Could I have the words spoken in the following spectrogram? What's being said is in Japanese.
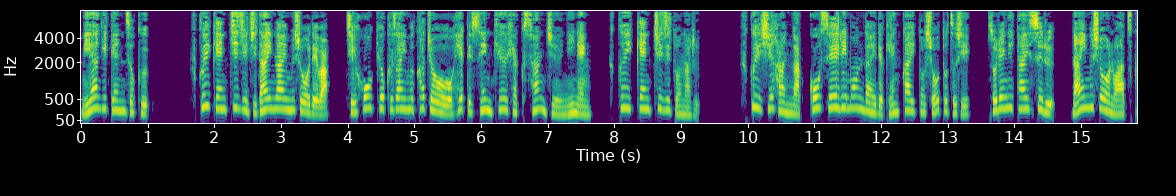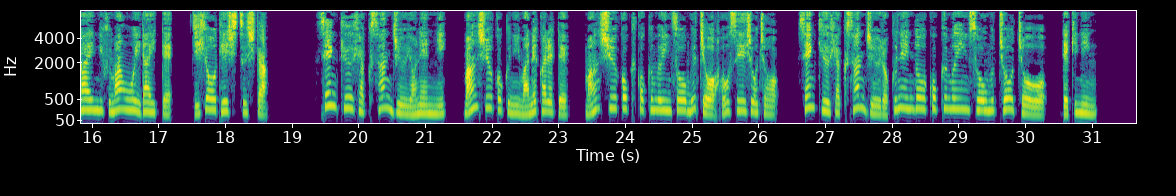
宮城県属。福井県知事時代内務省では、地方局財務課長を経て1932年、福井県知事となる。福井市藩学校整理問題で見解と衝突し、それに対する内務省の扱いに不満を抱いて、辞表を提出した。1934年に満州国に招かれて、満州国国務院総務庁法制省長、1936年度国務院総務庁長を歴任。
